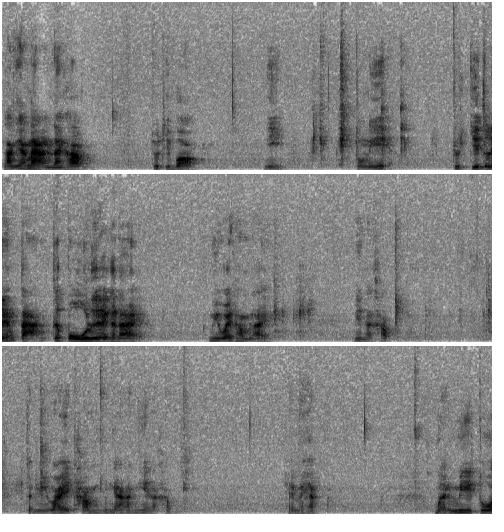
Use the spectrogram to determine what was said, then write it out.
หลังจากนั้นนะครับ จุดที่บอกนี่ ตรงนี้จุดยึดอะไรต่างๆตะปูเรื่อยก็ได้ มีไว้ทำอะไร นี่นะครับ จะมีไว้ทำงานนี้นะครับ เห็นไหมฮะเหมือนมีตัว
